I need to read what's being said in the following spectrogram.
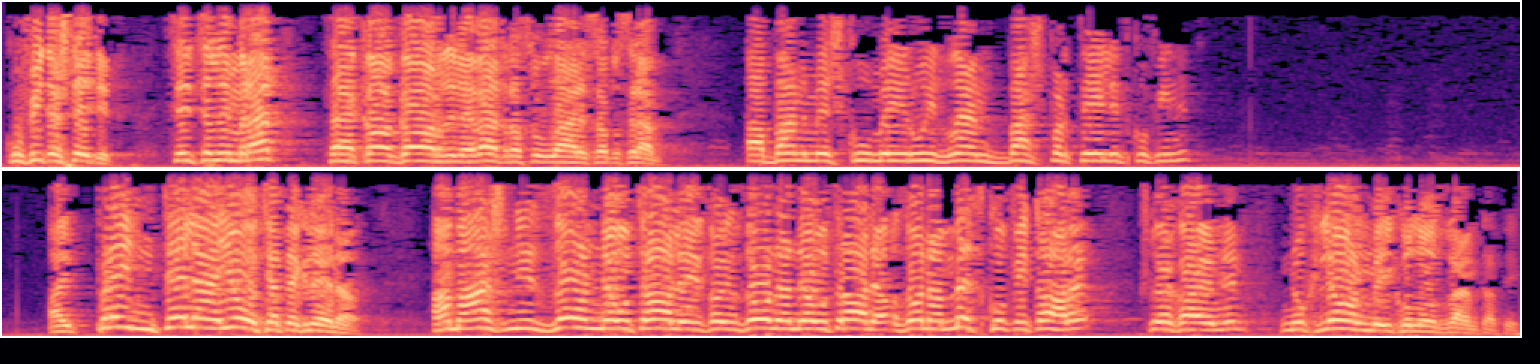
kufit e shtetit, secili mret, tha e ka gardhin e vet Resulullahi alejhi salatu wesselam. A ban me shku me i rujt dhent bash për telit të kufinit? Ai prej n'tela e jotja tek e kndena, ama është një zonë neutrale, i thonë zona neutrale, zona meskufitare, kështu e ka emnin, nuk lanë me i kullot dhent aty.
